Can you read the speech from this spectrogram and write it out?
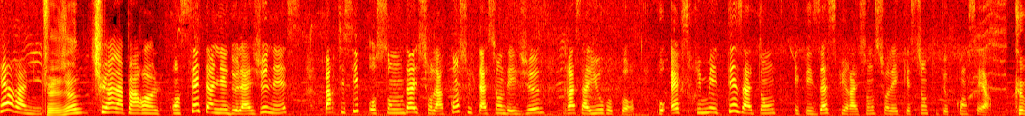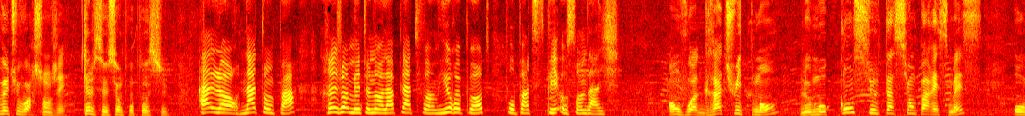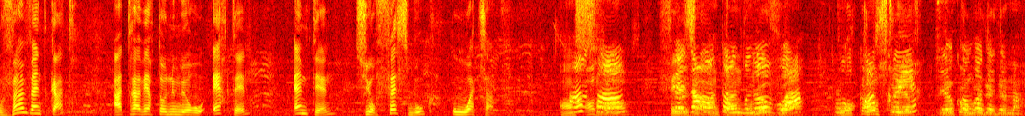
Cher ami, Tu es jeune? Tu as la parole. en cette année de la jeunesse, participe au sondage sur la consultation des jeunes grâce à YouReport pour exprimer tes attentes et tes aspirations sur les questions qui te concernent. Que veux-tu voir changer? Quelle solution proposes-tu? Alors, n'attends pas. Rejoins maintenant la plateforme YouReport pour participer au sondage. Envoie gratuitement le mot consultation par SMS au 2024 à travers ton numéro RTL, MTN sur Facebook ou WhatsApp. Ensemble, faisons entendre nos voix pour construire le Congo de demain.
